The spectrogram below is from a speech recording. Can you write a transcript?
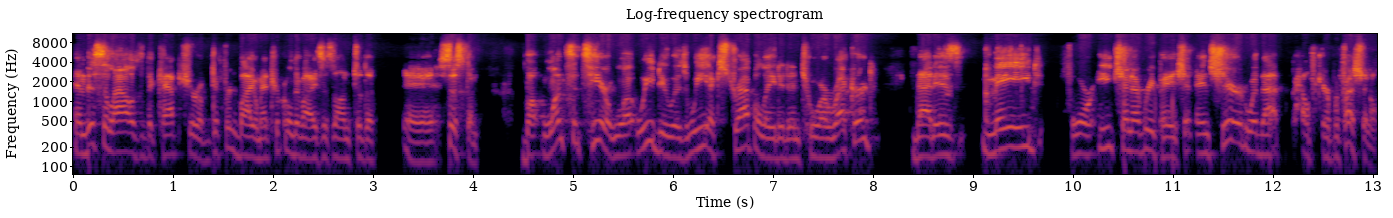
and this allows the capture of different biometrical devices onto the uh, system. But once it's here, what we do is we extrapolate it into a record that is made for each and every patient and shared with that healthcare professional.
